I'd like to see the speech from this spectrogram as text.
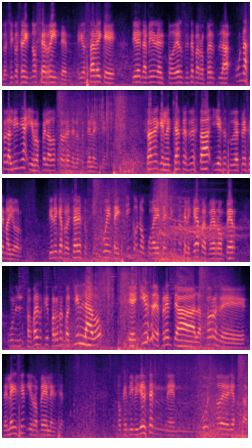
Los chicos de no se rinden. Ellos saben que tienen también el poder suficiente para romper la, una sola línea y romper las dos torres de los del Ancient. Saben que el Enchantress no está y ese es su DPS mayor. Tienen que aprovechar estos 55, no, 45 segundos que les queda para poder romper un, para, para cualquier lado, eh, irse de frente a las torres de, del Ancient y romper el Ancient. Porque dividirse en, en push no debería pasar.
